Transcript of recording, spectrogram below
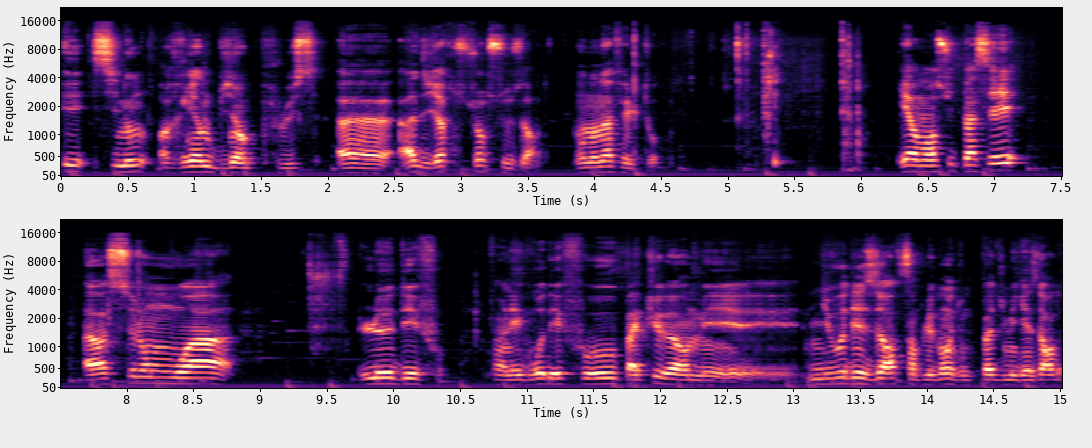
Et sinon, rien de bien plus euh, à dire sur ce Zord. On en a fait le tour. Et on va ensuite passer à, selon moi, le défaut. Enfin, les gros défauts, pas que, hein, mais niveau des Zords simplement, et donc pas du Megazord.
